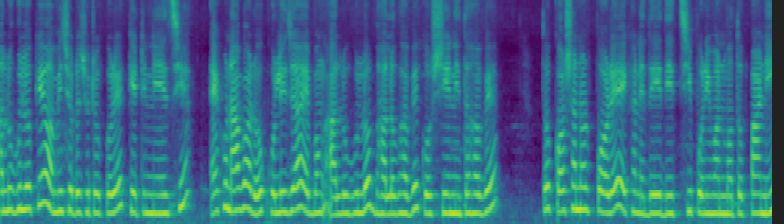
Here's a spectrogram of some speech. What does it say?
আলুগুলোকেও আমি ছোট ছোট করে কেটে নিয়েছি। এখন আবারও কলিজা এবং আলুগুলো ভালোভাবে কষিয়ে নিতে হবে। তো কষানোর পরে এখানে দিয়ে দিচ্ছি পরিমাণ মতো পানি,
